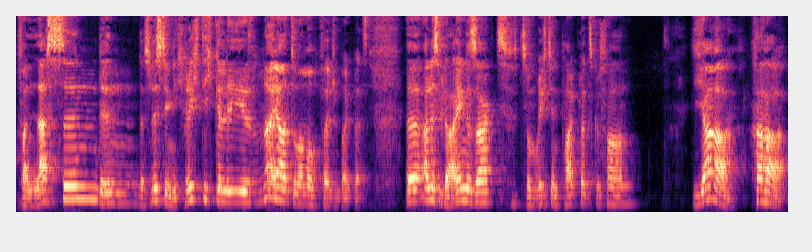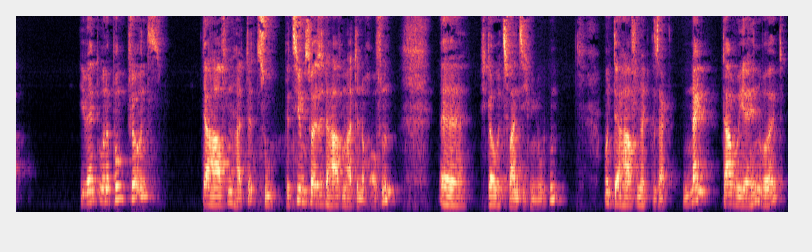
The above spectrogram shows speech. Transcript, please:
verlassen, denn das Listing nicht richtig gelesen. Naja, und so waren wir auf dem falschen Parkplatz. Äh, alles wieder eingesagt, zum richtigen Parkplatz gefahren. Ja, haha. Event ohne Punkt für uns. Der Hafen hatte zu, beziehungsweise der Hafen hatte noch offen. Äh, ich glaube 20 Minuten. Und der Hafen hat gesagt, nein, da wo ihr hin wollt,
